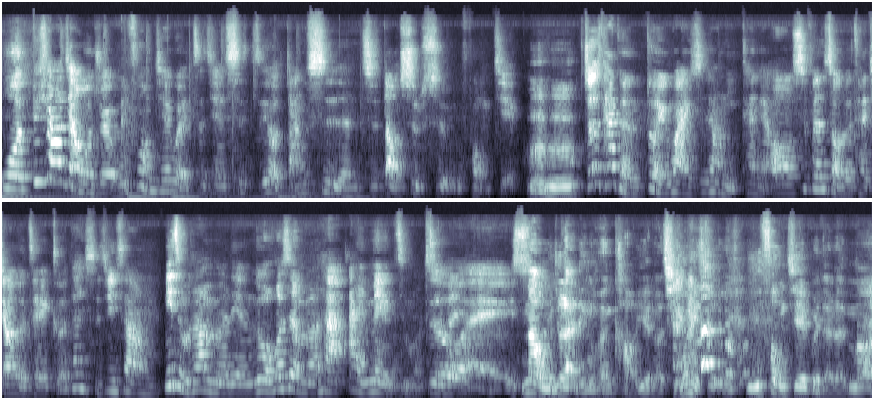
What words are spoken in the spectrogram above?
我必须要讲，我觉得无缝接轨这件事，只有当事人知道是不是无缝接轨。嗯哼，就是他可能对外是让你看起来哦是分手了才交的这一个，但实际上你怎么知道有没有联络，或是有没有他暧昧什么之类的？对，那我们就来灵魂考验了。请问你是无 无缝接轨的人吗？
